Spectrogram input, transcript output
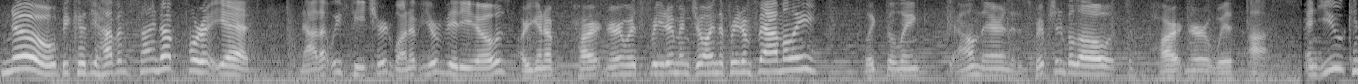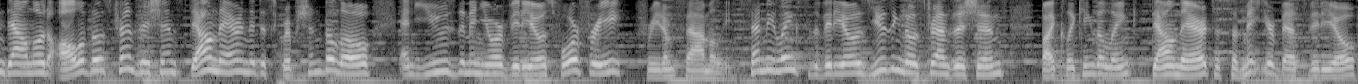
no because you haven't signed up for it yet. Now that we featured one of your videos, are you going to partner with Freedom and join the Freedom family? Click the link down there in the description below to partner with us. And you can download all of those transitions down there in the description below and use them in your videos for free, Freedom Family. Send me links to the videos using those transitions by clicking the link down there to submit your best video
